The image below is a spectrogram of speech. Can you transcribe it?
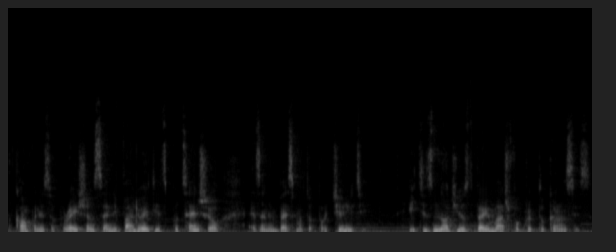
a company's operations and evaluate its potential as an investment opportunity. It is not used very much for cryptocurrencies.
